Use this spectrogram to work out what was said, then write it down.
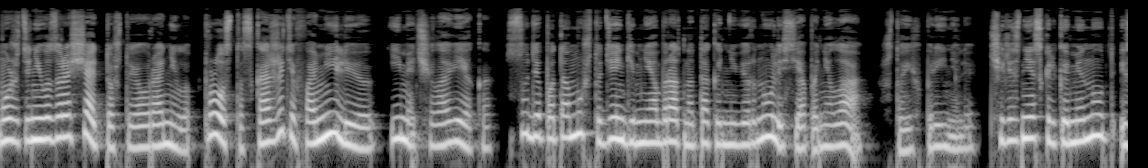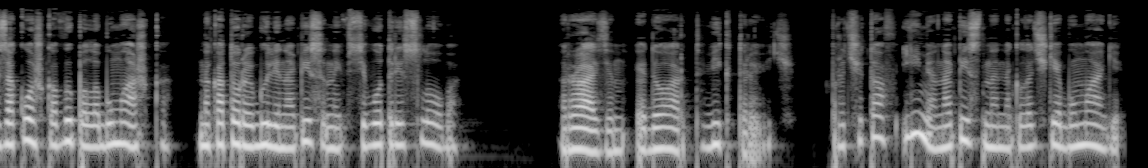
Можете не возвращать то, что я уронила. Просто скажите фамилию, имя человека. Судя по тому, что деньги мне обратно так и не вернулись, я поняла, что их приняли. Через несколько минут из окошка выпала бумажка, на которой были написаны всего три слова. «Разин Эдуард Викторович». Прочитав имя, написанное на клочке бумаги,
